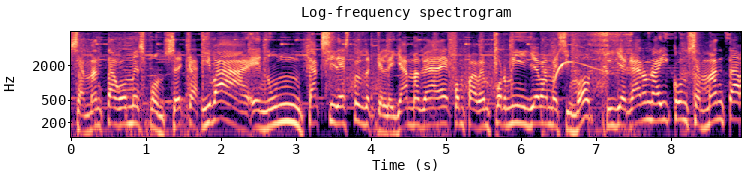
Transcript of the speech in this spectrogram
Samantha Gómez Fonseca iba en un taxi de estos de que le llamas, vea, eh, compa, ven por mí, llévame Simón. Y llegaron ahí con Samantha,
